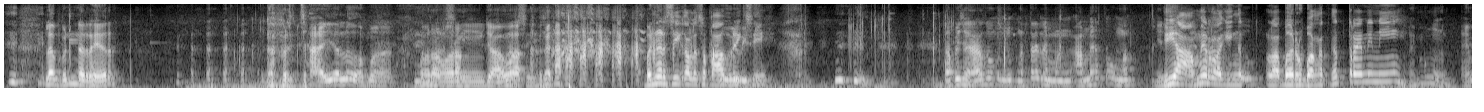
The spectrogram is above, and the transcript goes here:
lah bener Her. Gak percaya lu sama orang-orang Jawa. Bener sih, bener sih kalau sepabrik sih. Tapi sekarang tuh ngetren emang Amer tuh nget. jadi Iya Amer lagi tuh. nge- lah, baru banget ngetren ini. Emang em,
